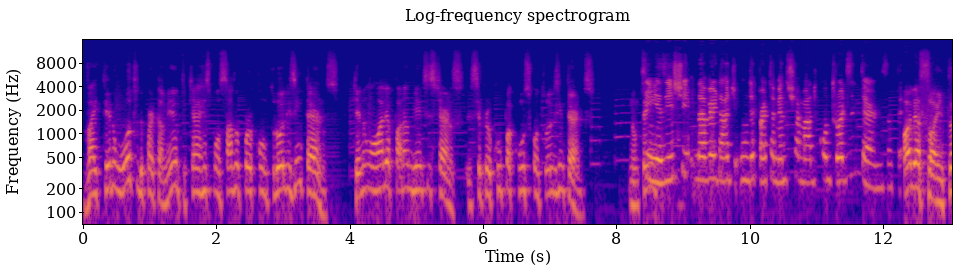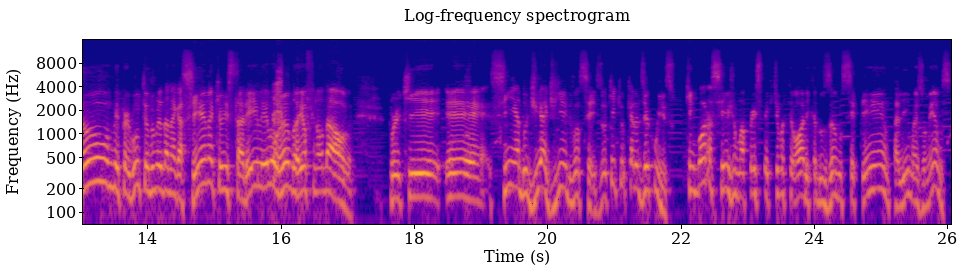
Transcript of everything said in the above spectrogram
vai ter um outro departamento que é responsável por controles internos, que não olha para ambientes externos, ele se preocupa com os controles internos. Não tem? Sim, existe, na verdade, um departamento chamado controles internos até. Olha só, então me pergunte o número da Mega Sena que eu estarei leiloando aí ao final da aula porque é, sim é do dia a dia de vocês. O que, que eu quero dizer com isso? Que embora seja uma perspectiva teórica dos anos 70 ali, mais ou menos,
